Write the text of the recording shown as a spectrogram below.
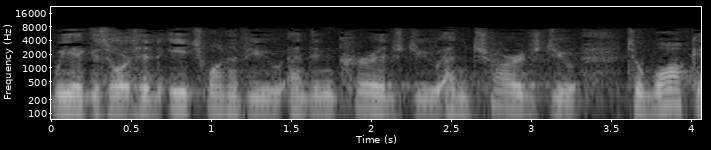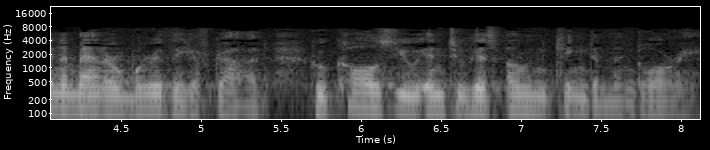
we exhorted each one of you and encouraged you and charged you to walk in a manner worthy of God, who calls you into his own kingdom and glory.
